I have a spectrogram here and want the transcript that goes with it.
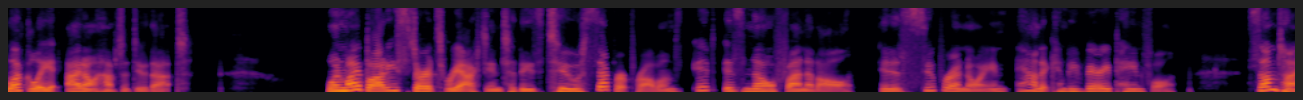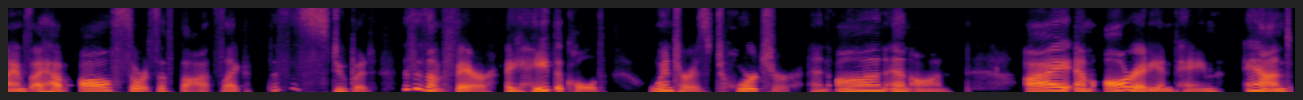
Luckily, I don't have to do that. When my body starts reacting to these two separate problems, it is no fun at all. It is super annoying and it can be very painful. Sometimes I have all sorts of thoughts like, this is stupid. This isn't fair. I hate the cold. Winter is torture, and on and on. I am already in pain, and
